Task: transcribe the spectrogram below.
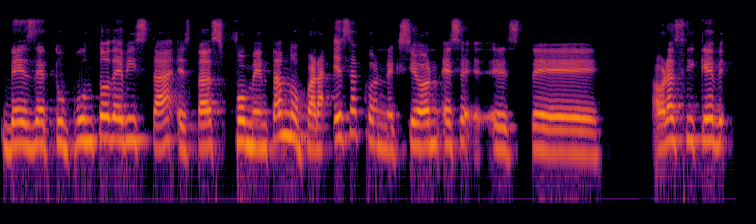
desde tu punto de vista, estás fomentando para esa conexión, ese, este, ahora sí que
